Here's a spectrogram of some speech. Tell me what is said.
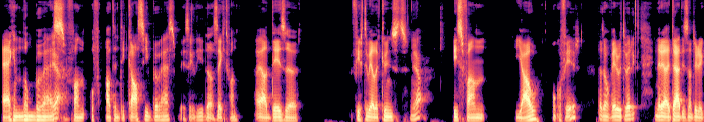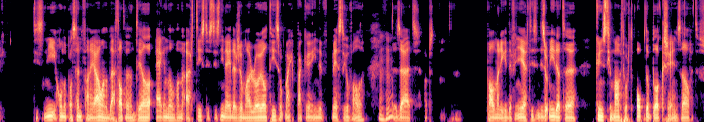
eigendombewijs Ja. van, of authenticatiebewijs, basically, dat zegt van, ah ja, deze virtuele kunst Ja. Is van jou, ongeveer. Dat is ongeveer hoe het werkt. In de realiteit is het natuurlijk, het is niet 100% van jou, want het blijft altijd een deel eigendom van de artiest. Dus het is niet dat je daar zomaar royalties op mag pakken in de meeste gevallen. Mhm. Tenzij het op een bepaalde manier gedefinieerd is. Het is ook niet dat de kunst gemaakt wordt op de blockchain zelf. Het is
